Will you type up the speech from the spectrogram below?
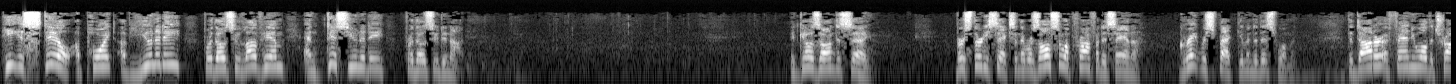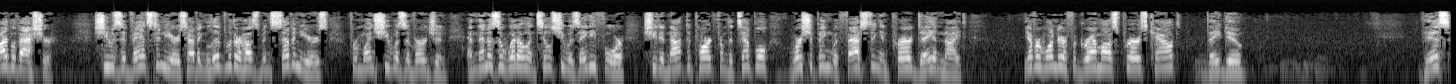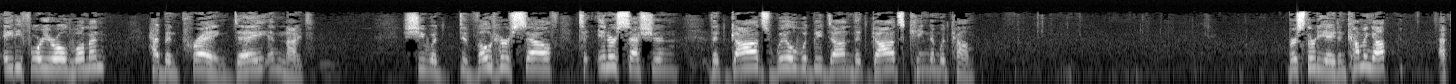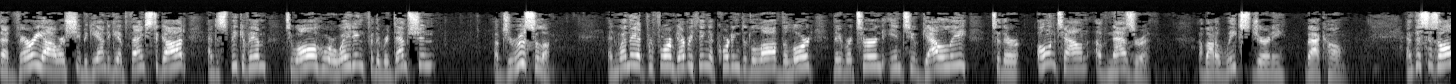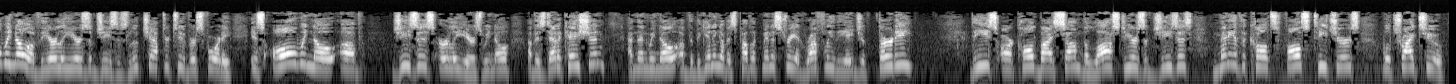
He is still a point of unity for those who love him and disunity for those who do not. It goes on to say, verse 36, and there was also a prophetess Anna, great respect given to this woman, the daughter of Phanuel, the tribe of Asher. She was advanced in years, having lived with her husband seven years from when she was a virgin. And then, as a widow until she was 84, she did not depart from the temple, worshiping with fasting and prayer day and night. You ever wonder if a grandma's prayers count? They do. This 84 year old woman had been praying day and night. She would devote herself to intercession that God's will would be done, that God's kingdom would come. Verse 38 And coming up at that very hour, she began to give thanks to God and to speak of him to all who were waiting for the redemption of Jerusalem. And when they had performed everything according to the law of the Lord, they returned into Galilee to their own town of Nazareth, about a week's journey back home. And this is all we know of the early years of Jesus. Luke chapter 2, verse 40 is all we know of Jesus' early years. We know of his dedication, and then we know of the beginning of his public ministry at roughly the age of 30. These are called by some the lost years of Jesus. Many of the cult's false teachers will try to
